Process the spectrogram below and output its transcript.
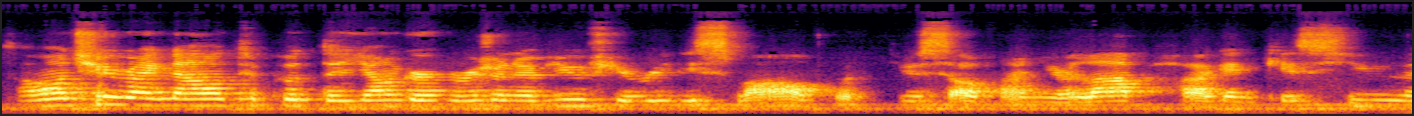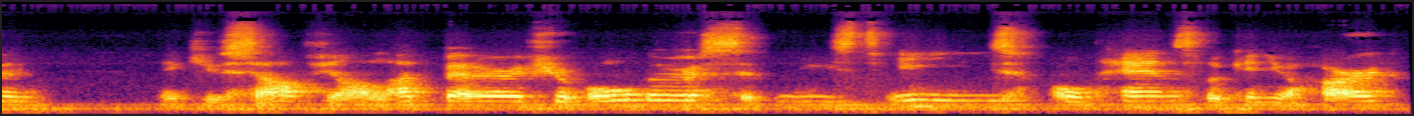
So I want you right now to put the younger version of you, if you're really small, put yourself on your lap, hug and kiss you, and Make yourself feel a lot better. If you're older, sit knees to knees, hold hands, look in your heart.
